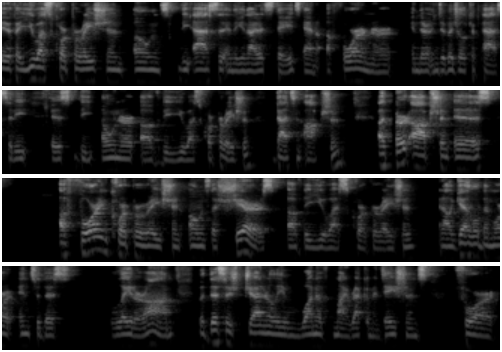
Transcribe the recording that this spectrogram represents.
If a US corporation owns the asset in the United States and a foreigner in their individual capacity is the owner of the US corporation, that's an option. A third option is a foreign corporation owns the shares of the US corporation. And I'll get a little bit more into this later on. But this is generally one of my recommendations for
